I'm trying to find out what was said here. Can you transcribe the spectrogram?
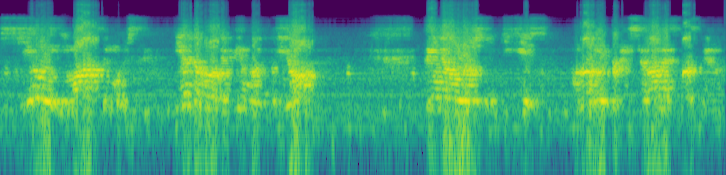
силы и массы мышц. И это был любимый прием тренировочный и есть многих профессиональных спортсменов.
